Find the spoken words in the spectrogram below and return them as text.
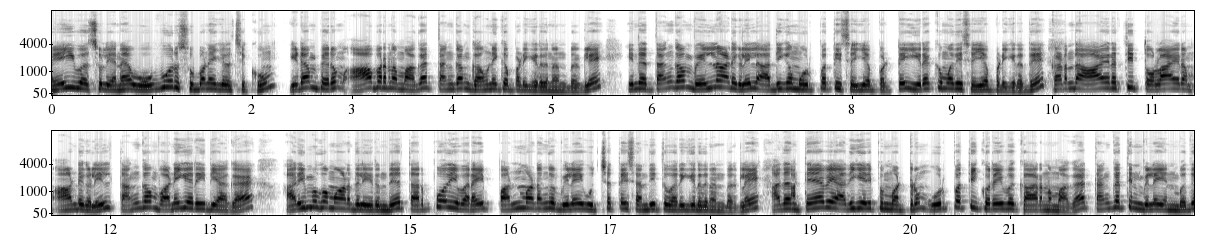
மெய் வசூல் என ஒவ்வொரு சுப நிகழ்ச்சிக்கும் இடம்பெறும் ஆபரணமாக தங்கம் கவனிக்கப்படுகிறது நண்பர்களே. இந்த தங்கம் வெளிநாடுகளில் அதிகம் உற்பத்தி செய்யப்பட்டு இறக்குமதி செய்யப்படுகிறது. கடந்த ஆயிரத்தி தொள்ளாயிரம் ஆண்டுகளில் தங்கம் வணிக ரீதியாக அறிமுகமானதில் இருந்து தற்போதைய வரை பன்மடங்கு விலை உச்சத்தை சந்தித்து வருகிறது நண்பர்களே. அதன் தேவை அதிகரிப்பு மற்றும் உற்பத்தி குறைவு காரணமாக தங்கத்தின் விலை என்பது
